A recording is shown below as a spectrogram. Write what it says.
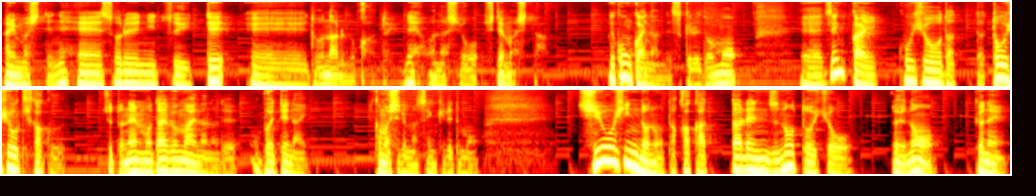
ありましてね、えーそれについて、えーどうなるのかというね、お話をしてました。で、今回なんですけれども、え前回好評だった投票企画、ちょっとね、もうだいぶ前なので覚えてないかもしれませんけれども、使用頻度の高かったレンズの投票というのを去年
